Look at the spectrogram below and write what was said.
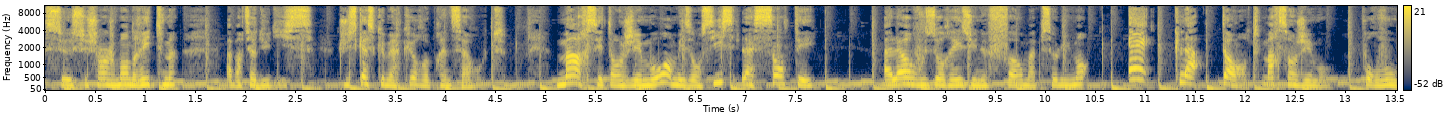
ce, ce changement de rythme à partir du 10, jusqu'à ce que Mercure reprenne sa route. Mars est en Gémeaux, en maison 6, la santé. Alors vous aurez une forme absolument éclatante, Mars en Gémeaux pour vous.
